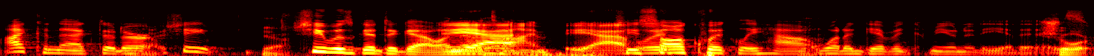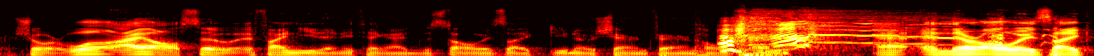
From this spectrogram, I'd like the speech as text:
I connected her. She Yeah. she was good to go in Yeah, no time. yeah, She with- saw quickly how what a giving community it is. Sure, sure. Well, I also, if I need anything, I'm just always like, "Do you know Sharon Farrenholt?" And, uh, and they're always like,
